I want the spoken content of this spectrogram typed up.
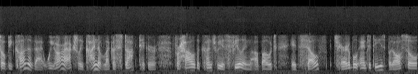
So, because of that, we are actually kind of like a stock ticker for how the country is feeling about itself, charitable entities, but also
